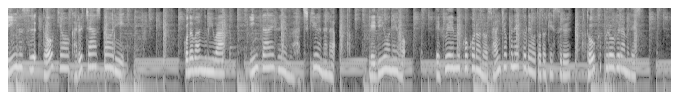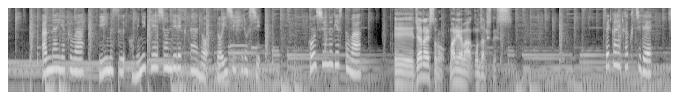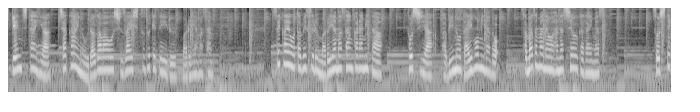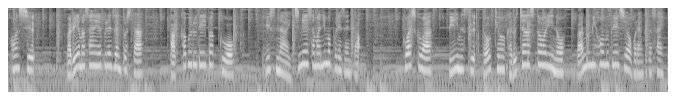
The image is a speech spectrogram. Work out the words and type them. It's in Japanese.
ビームス東京カルチャーストーリー。この番組はインター FM897 レディオネオ FM 心の三極ネットでお届けするトークプログラムです。案内役はビームスコミュニケーションディレクターの土井博志。今週のゲストはえージャーナリストの丸山ゴンザレスです。世界各地で危険地帯や社会の裏側を取材し続けている丸山さん。世界を旅する丸山さんから見た都市や旅の醍醐味などさまざまなお話を伺います。そして今週丸山さんへプレゼントしたパッカブルデイバッグをリスナー1名様にもプレゼント。詳しくはビームス東京カルチャーストーリーの番組ホームページをご覧ください。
